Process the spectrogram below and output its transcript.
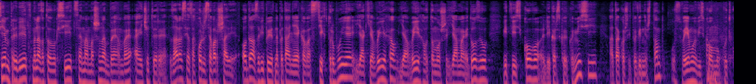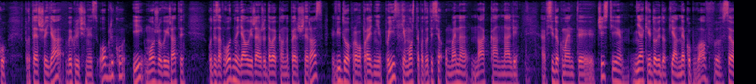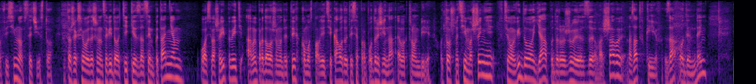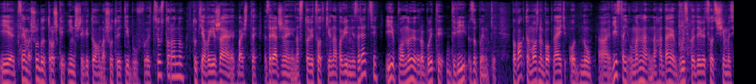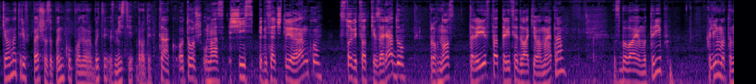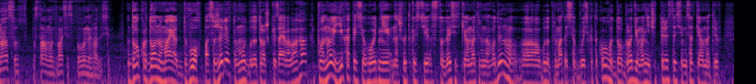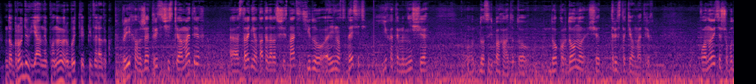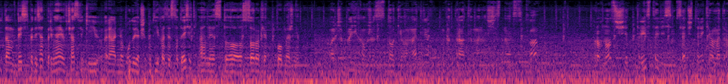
Всім привіт! Мене звати Олексій. Це моя машина BMW i4. Зараз я знаходжуся в Варшаві. Одразу відповідь на питання, яке вас всіх турбує, як я виїхав. Я виїхав, тому що я маю дозвіл від військово-лікарської комісії, а також відповідний штамп у своєму військовому кутку. Про те, що я виключений з обліку і можу виїжджати. Куди завгодно, я виїжджаю вже далеко не перший раз. Відео про попередні поїздки можете подивитися у мене на каналі. Всі документи чисті, ніяких довідок я не купував, все офіційно, все чисто. Тож, якщо ви зайшли на це відео тільки за цим питанням, ось ваша відповідь. А ми продовжимо для тих, кому справді цікаво дивитися про подорожі на електромобілі. Отож, на цій машині в цьому відео я подорожую з Варшави назад в Київ за один день. І цей маршрут буде трошки інший від того маршруту, який був в цю сторону. Тут я виїжджаю, як бачите, заряджений на 100% на повільній зарядці, і планую робити дві зупинки. По факту можна було б навіть одну. Відстань у мене нагадаю близько 900 з чимось кілометрів. Першу зупинку планую робити в місті Броди. Так, отож, у нас 6.54 ранку, 100% заряду, прогноз 332 кілометра. Збиваємо тріп. Клімат у нас от поставимо 20,5 градусів. До кордону маю двох пасажирів, тому буде трошки зайва вага. Планую їхати сьогодні на швидкості 110 км на годину. Е, Буду триматися близько такого. До бродів мені 470 км. До бродів я не планую робити підзарядок. Приїхав вже 36 км. Середні летати зараз 16, їду рівно 110. Їхати мені ще ну, досить багато. То до кордону ще 300 кілометрів. Планується, що буду там в 10.50 порівняю в час, в який реально буду, якщо буду їхати 110, а не 140 як по обмеженню. Отже, приїхав вже 100 кілометрів, витрати в мене 16,2. Прогноз ще 384 кілометри.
